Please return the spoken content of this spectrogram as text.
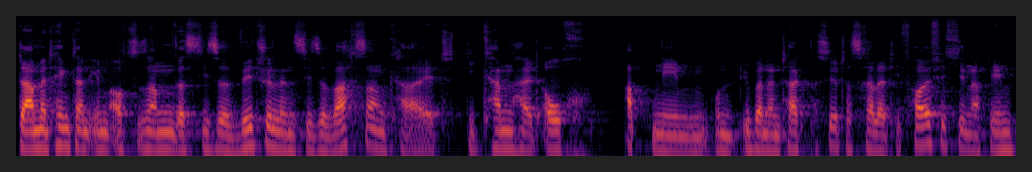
damit hängt dann eben auch zusammen, dass diese Vigilance, diese Wachsamkeit, die kann halt auch abnehmen. Und über den Tag passiert das relativ häufig, je nachdem,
